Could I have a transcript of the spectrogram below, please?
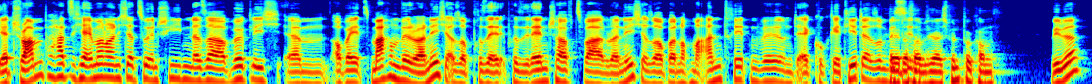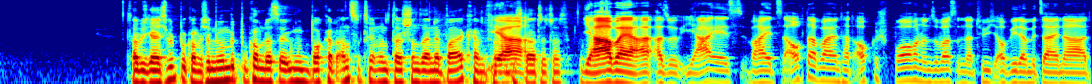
Ja, Trump hat sich ja immer noch nicht dazu entschieden, dass er wirklich, ähm, ob er jetzt machen will oder nicht, also ob Präse Präsidentschaftswahl oder nicht, also ob er nochmal antreten will und er kokettiert ja so ein Hey, das bisschen. habe ich gar nicht mitbekommen. Wie bitte? Das habe ich gar nicht mitbekommen. Ich habe nur mitbekommen, dass er irgendwie Bock hat anzutreten und da schon seine Wahlkämpfe Ja. gestartet hat. Ja, aber er, also ja, er ist, war jetzt auch dabei und hat auch gesprochen und sowas und natürlich auch wieder mit seiner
